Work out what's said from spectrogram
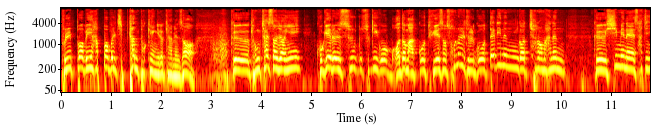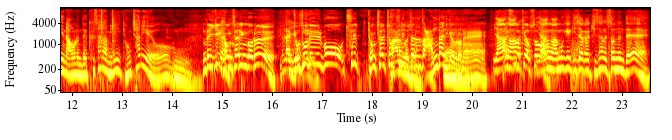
불법이 합법을 집단 폭행 이렇게 하면서 그 경찰서장이 고개를 숙, 숙이고 얻어맞고 뒤에서 손을 들고 때리는 것처럼 하는 그 시민의 사진이 나오는데 그 사람이 경찰이에요. 근데 이게 경찰인 거를 아, 여기- 조선일보 출입 경찰청 출입. 기자들도 안다니까 네. 그러네. 알 양, 수밖에 없어. 양 아무개 기자가 기사를 썼는데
